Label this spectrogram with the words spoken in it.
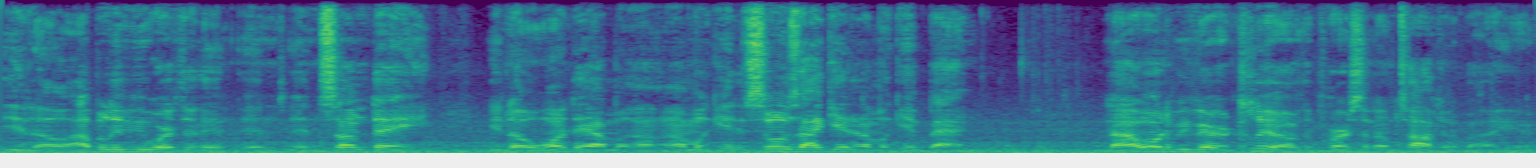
you know, I believe you're worth it. And, and, and someday, you know, one day I'm, I'm gonna get it. As soon as I get it, I'm gonna get back. Now, I want to be very clear of the person I'm talking about here.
